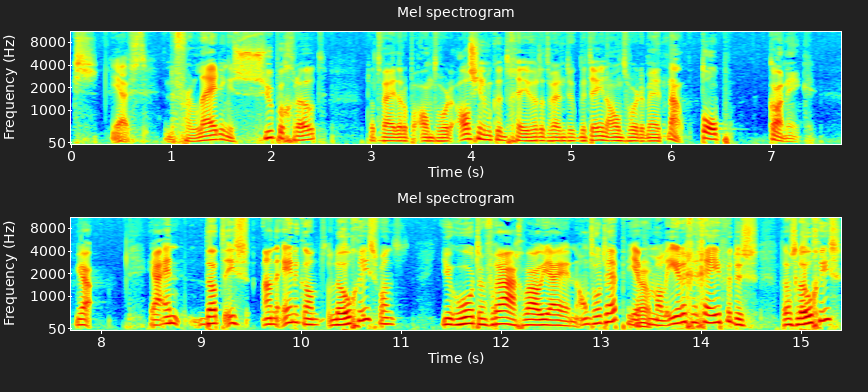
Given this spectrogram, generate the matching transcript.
X. Juist. En de verleiding is super groot dat wij daarop antwoorden. Als je hem kunt geven, dat wij natuurlijk meteen antwoorden met nou, top, kan ik. Ja, en dat is aan de ene kant logisch, want je hoort een vraag waar jij een antwoord hebt. Je hebt Ja. hem al eerder gegeven, dus dat is logisch.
